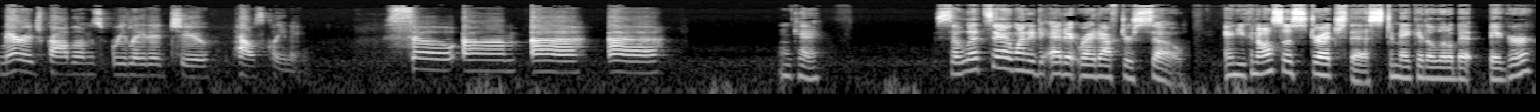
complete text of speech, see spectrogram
Marriage problems related to house cleaning. So, um, uh, uh, Okay. So let's say I wanted to edit right after so. And you can also stretch this to make it a little bit bigger.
